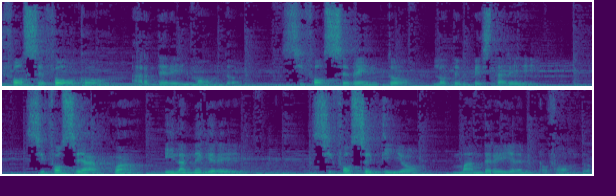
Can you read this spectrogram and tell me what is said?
fosse fuoco, arderei il mondo, si fosse vento, lo tempestarei, si fosse acqua, il annegherei, si fosse Dio, manderei in profondo.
